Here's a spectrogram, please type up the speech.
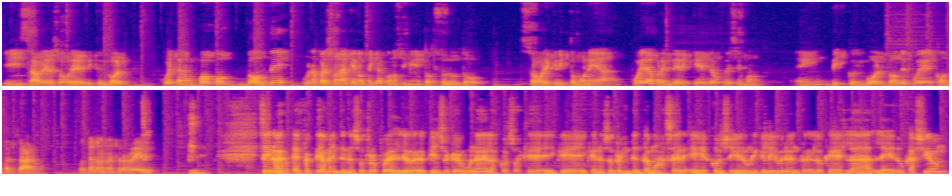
y saber sobre Bitcoin Gold. Cuéntanos un poco dónde una persona que no tenga conocimiento absoluto sobre criptomonedas puede aprender? ¿Qué le ofrecemos en Bitcoin Gold? ¿Dónde puede contactarnos? Cuéntanos en nuestras redes. Sí, no, efectivamente. Nosotros, pues, yo pienso que una de las cosas que, que, nosotros intentamos hacer es conseguir un equilibrio entre lo que es la, la, educación,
